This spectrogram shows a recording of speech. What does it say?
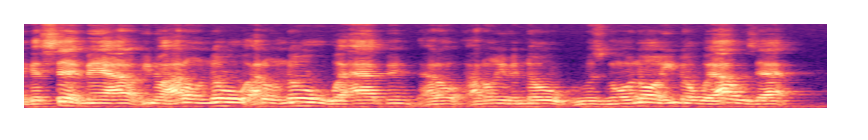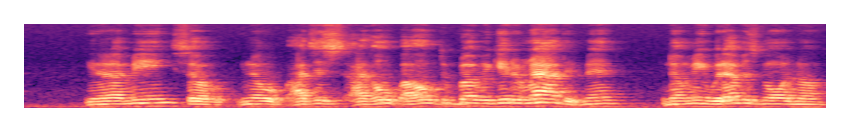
like I said, man, I don't, you know, I don't know, I don't know what happened. I don't, I don't even know what's going on. You know where I was at. You know what I mean? So, you know, I just, I hope, I hope the brother get around it, man. You know what I mean? Whatever's going on.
